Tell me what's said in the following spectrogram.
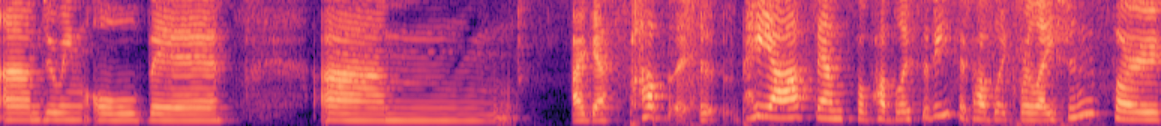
um, doing all their um, I guess pub, PR stands for publicity, so public relations. So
